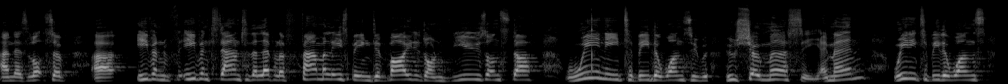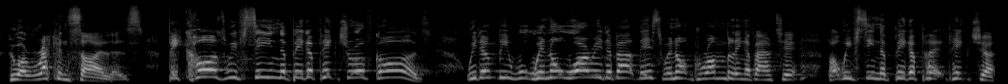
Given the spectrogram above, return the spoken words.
and there's lots of, uh, even, even down to the level of families being divided on views on stuff. We need to be the ones who, who show mercy. Amen? We need to be the ones who are reconcilers because we've seen the bigger picture of God. We don't be, we're not worried about this. We're not grumbling about it, but we've seen the bigger picture.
